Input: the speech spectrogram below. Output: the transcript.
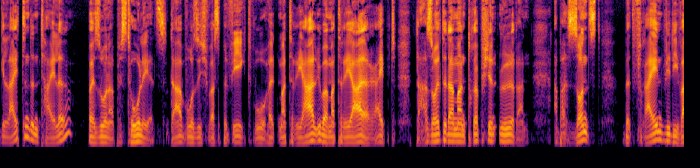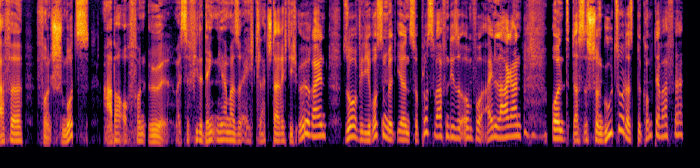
gleitenden Teile, bei so einer Pistole jetzt, da wo sich was bewegt, wo halt Material über Material reibt, da sollte da mal ein Tröpfchen Öl ran. Aber sonst befreien wir die Waffe von Schmutz, aber auch von Öl. Weißt du, viele denken ja immer so, ey, ich klatsch da richtig Öl rein, so wie die Russen mit ihren Zu-Plus-Waffen, die sie irgendwo einlagern. Und das ist schon gut so, das bekommt der Waffe.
